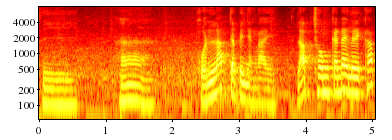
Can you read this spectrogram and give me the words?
4 5 ผลลัพธ์จะเป็นอย่างไร รับชมกันได้เลยครับ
